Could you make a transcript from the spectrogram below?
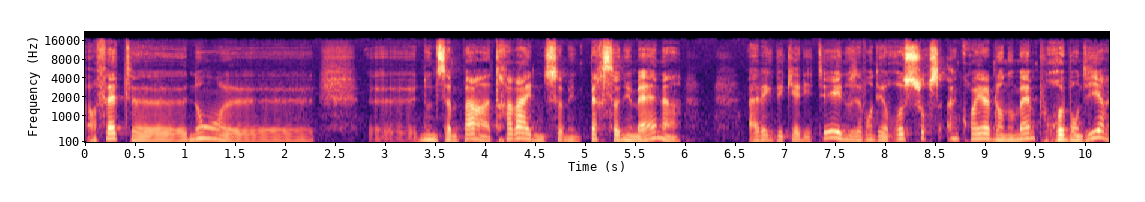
En fait, euh, non, euh, nous ne sommes pas un travail, nous sommes une personne humaine avec des qualités et nous avons des ressources incroyables en nous-mêmes pour rebondir,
